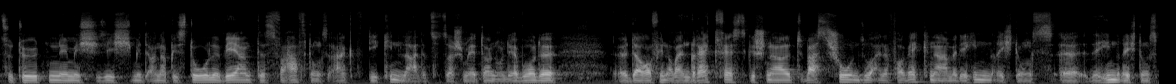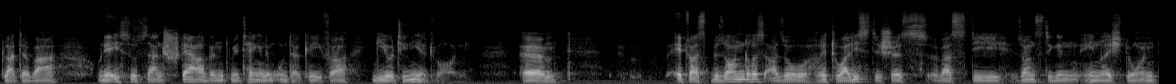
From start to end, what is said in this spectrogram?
zu töten, nämlich sich mit einer Pistole während des Verhaftungsakts die Kinnlade zu zerschmettern. Und er wurde daraufhin auf ein Brett festgeschnallt, was schon so eine Vorwegnahme der, Hinrichtungs, der Hinrichtungsplatte war. Und er ist sozusagen sterbend mit hängendem Unterkiefer guillotiniert worden. Ähm, etwas Besonderes, also Ritualistisches, was die sonstigen Hinrichtungen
